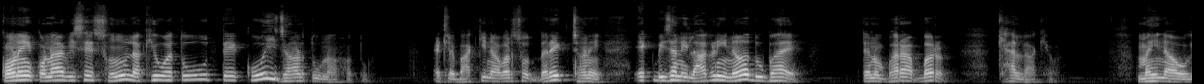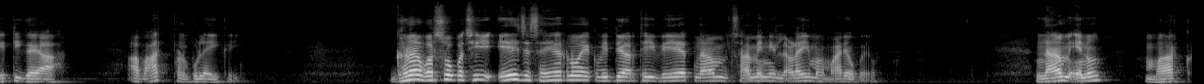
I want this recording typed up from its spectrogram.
કોણે કોના વિશે શું લખ્યું હતું તે કોઈ જાણતું ન હતું. એટલે બાકીના વર્ષો દરેક જણે એકબીજાની લાગણી ન દુભાય તેનો બરાબર ખ્યાલ રાખ્યો. મહિનાઓ વીતી ગયા. આ વાત પણ ભૂલાઈ ગઈ. ઘણા વર્ષો પછી એ જ શહેરનો એક વિદ્યાર્થી વિયેતનામ સામેની લડાઈમાં માર્યો ગયો. નામ એનું માર્ક.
